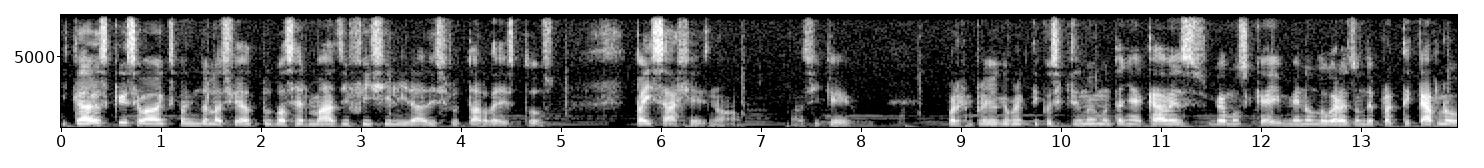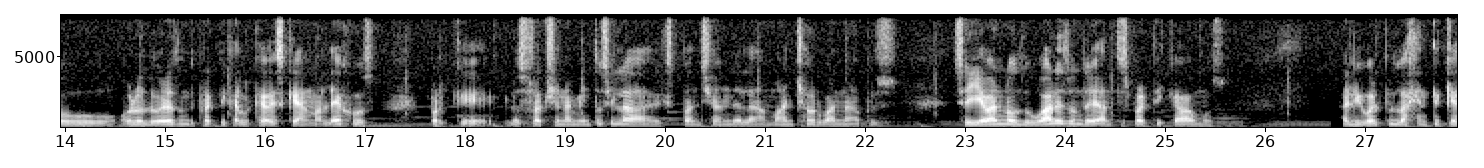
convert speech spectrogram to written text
Y cada vez que se va expandiendo la ciudad, pues va a ser más difícil ir a disfrutar de estos paisajes, ¿no? Así que, por ejemplo, yo que practico ciclismo de montaña, cada vez vemos que hay menos lugares donde practicarlo o, los lugares donde practicarlo cada vez quedan más lejos porque los fraccionamientos y la expansión de la mancha urbana pues se llevan los lugares donde antes practicábamos. Al igual pues la gente que,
